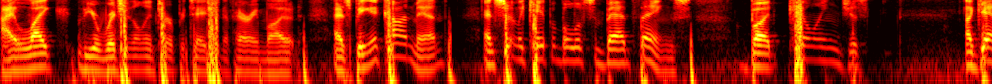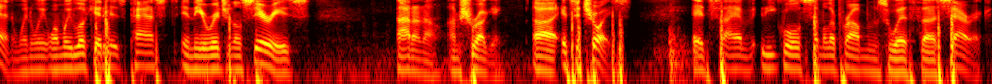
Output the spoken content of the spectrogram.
I like the original interpretation of Harry Mudd as being a con man and certainly capable of some bad things, but killing just again when we when we look at his past in the original series, I don't know. I'm shrugging. Uh, it's a choice. It's I have equal similar problems with uh, Sarek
